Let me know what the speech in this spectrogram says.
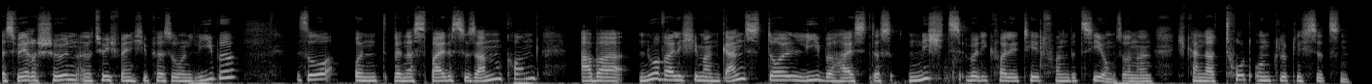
es wäre schön, natürlich, wenn ich die Person liebe, so, und wenn das beides zusammenkommt, aber nur weil ich jemanden ganz doll liebe, heißt das nichts über die Qualität von Beziehung, sondern ich kann da totunglücklich sitzen.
